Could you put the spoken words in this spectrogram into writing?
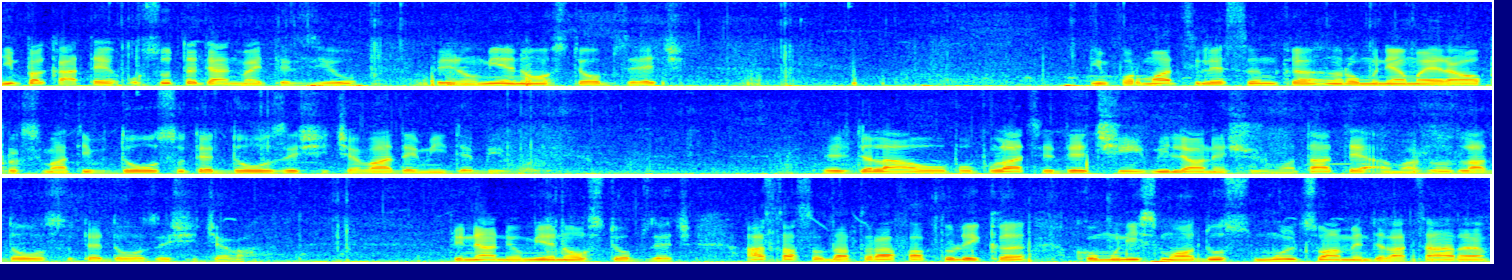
Din păcate, 100 de ani mai târziu, prin 1980, informațiile sunt că în România mai erau aproximativ 220 și ceva de mii de bivoli. Deci de la o populație de 5 milioane și jumătate am ajuns la 220 și ceva prin anii 1980. Asta s-a datorat faptului că comunismul a adus mulți oameni de la țară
